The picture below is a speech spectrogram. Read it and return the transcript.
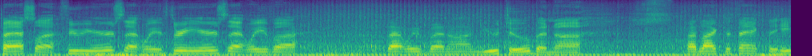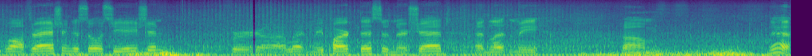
past uh, few years that we've three years that we've uh, that we've been on YouTube and uh, I'd like to thank the Heatwole Thrashing Association for uh, letting me park this in their shed and letting me um, yeah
